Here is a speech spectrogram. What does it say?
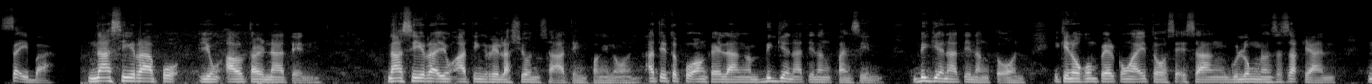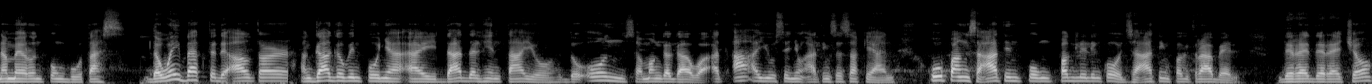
sa iba. Nasira po yung altar natin nasira yung ating relasyon sa ating Panginoon. At ito po ang kailangan bigyan natin ng pansin, bigyan natin ng toon. Ikinocompare ko nga ito sa isang gulong ng sasakyan na meron pong butas. The way back to the altar, ang gagawin po niya ay dadalhin tayo doon sa manggagawa at aayusin yung ating sasakyan upang sa atin pong paglilingkod, sa ating pag-travel, dire-diretso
